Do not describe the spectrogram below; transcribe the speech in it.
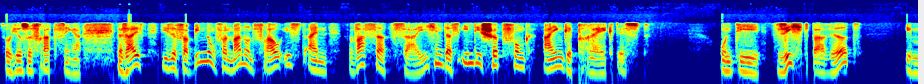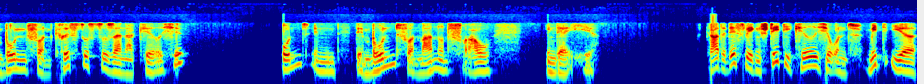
So Josef Ratzinger. Das heißt, diese Verbindung von Mann und Frau ist ein Wasserzeichen, das in die Schöpfung eingeprägt ist und die sichtbar wird im Bund von Christus zu seiner Kirche und in dem Bund von Mann und Frau in der Ehe. Gerade deswegen steht die Kirche und mit ihr,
